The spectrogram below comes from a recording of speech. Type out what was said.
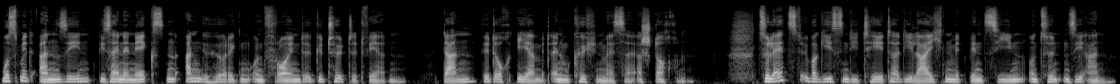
muss mit ansehen, wie seine nächsten Angehörigen und Freunde getötet werden. Dann wird auch er mit einem Küchenmesser erstochen. Zuletzt übergießen die Täter die Leichen mit Benzin und zünden sie an.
